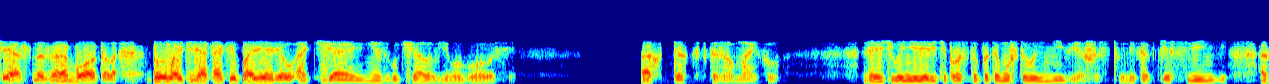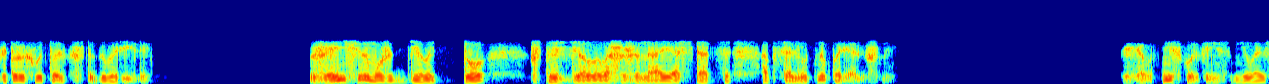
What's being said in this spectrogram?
честно заработала. Думаете, я так и поверил? Отчаяние звучало в его голосе. «Ах так», — сказал Майкл, — «да ведь вы не верите просто потому, что вы невежественны, как те свиньи, о которых вы только что говорили. Женщина может делать то, что сделала ваша жена, и остаться абсолютно порядочной. Я вот нисколько не сомневаюсь,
